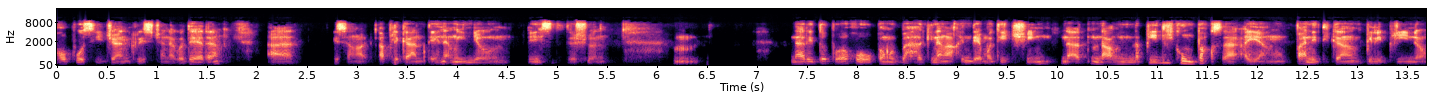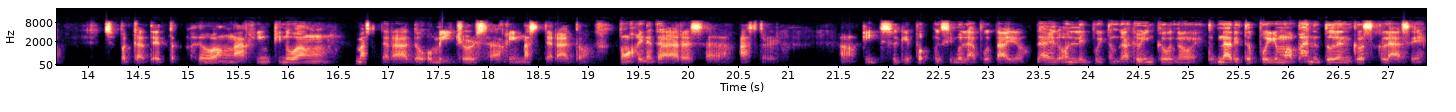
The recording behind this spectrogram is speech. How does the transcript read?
Ako po si John Christian Agodera at isang aplikante ng inyong institusyon. Hmm, narito po ako upang magbahagi ng aking demo teaching na at ang napili kong paksa ay ang Panitikang Pilipino sapagkat ito ang aking kinuhang masterado o major sa aking masterado nung ako'y nag-aaral sa master. Okay, sige po, magsimula po tayo. Dahil online po itong gagawin ko, no? Ito, narito po yung mga panuntunan ko sa klase.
